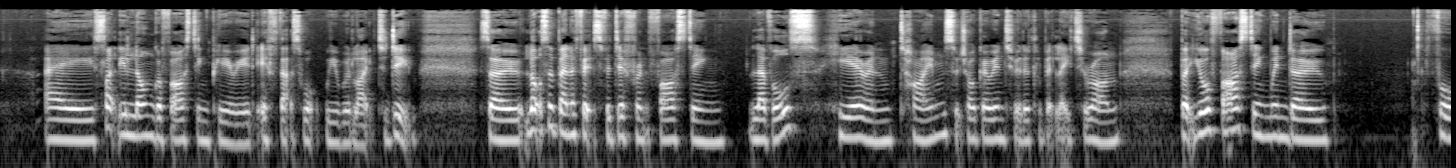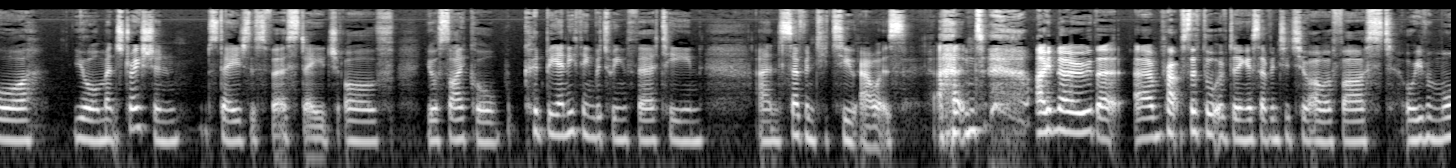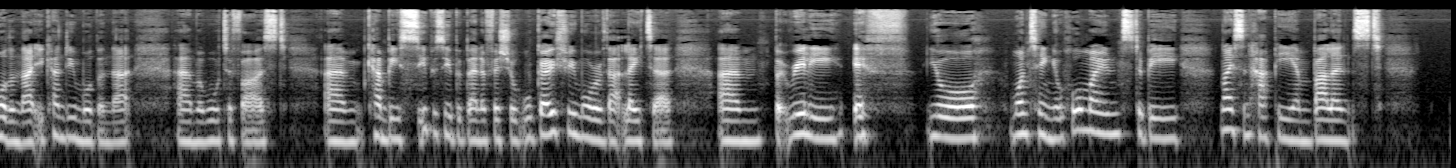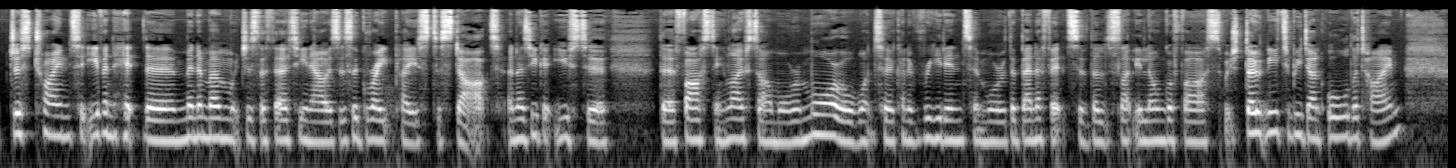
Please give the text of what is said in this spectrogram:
a slightly longer fasting period if that's what we would like to do. So, lots of benefits for different fasting levels here and times, which I'll go into a little bit later on. But your fasting window for your menstruation stage, this first stage of your cycle, could be anything between 13 and 72 hours. And I know that um, perhaps the thought of doing a 72 hour fast, or even more than that, you can do more than that, um, a water fast, um, can be super, super beneficial. We'll go through more of that later. Um, but really, if you're wanting your hormones to be nice and happy and balanced, just trying to even hit the minimum, which is the 13 hours, is a great place to start. And as you get used to the fasting lifestyle more and more, or want to kind of read into more of the benefits of the slightly longer fasts, which don't need to be done all the time,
